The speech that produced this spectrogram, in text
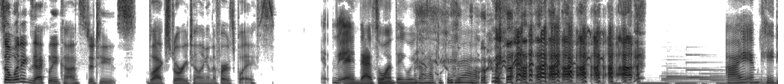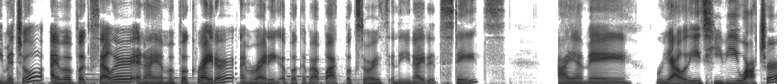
So, what exactly constitutes Black storytelling in the first place? And that's one thing we're going to have to figure out. I am Katie Mitchell. I'm a bookseller and I am a book writer. I'm writing a book about Black bookstores in the United States. I am a reality TV watcher.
